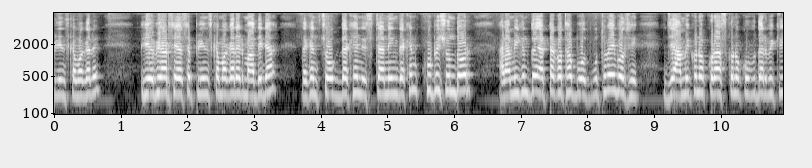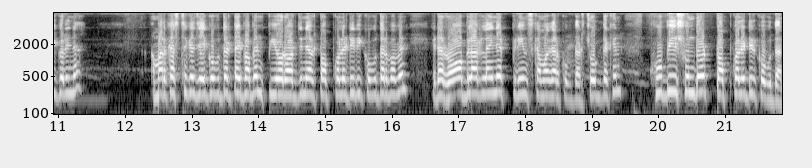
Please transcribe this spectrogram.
প্রিন্স কামাগারের প্রিয় ভিউয়ার্সে আছে প্রিন্স কামাগারের মাদিটা। দেখেন চোখ দেখেন স্ট্যান্ডিং দেখেন, খুবই সুন্দর। আর আমি কিন্তু একটা কথা প্রথমেই বলছি যে আমি কোনো ক্রাস, কোনো কবুতর বিক্রি করি না। আমার কাছ থেকে যে কবুতরটাই পাবেন, পিওর, অরিজিনাল, টপ কোয়ালিটিরই কবুতর পাবেন। এটা র ব্লাড লাইনের প্রিন্স কামাগার কবুতর। চোখ দেখেন, খুবই সুন্দর, টপ কোয়ালিটির কবুতর।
